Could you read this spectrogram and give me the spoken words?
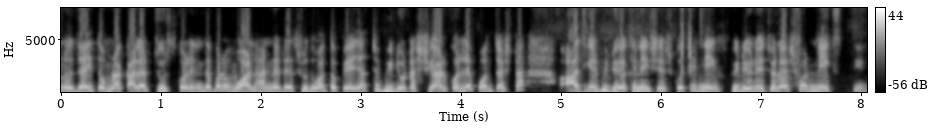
অনুযায়ী তোমরা কালার চুজ করে নিতে পারো। ওয়ান হান্ড্রেডে শুধুমাত্র পেয়ে যাচ্ছে, ভিডিওটা শেয়ার করলে পঞ্চাশটা। আজকের ভিডিও এখানেই শেষ করছি। নেক্সট ভিডিও নিয়ে চলে আসব নেক্সট দিন।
